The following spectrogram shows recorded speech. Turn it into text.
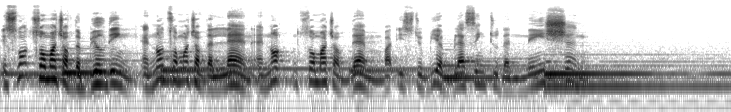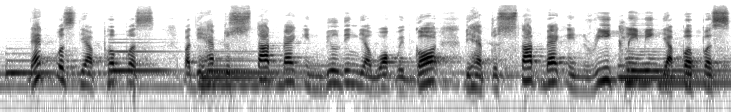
It's not so much of the building and not so much of the land and not so much of them, but it's to be a blessing to the nation. That was their purpose. But they have to start back in building their walk with God. They have to start back in reclaiming their purpose.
